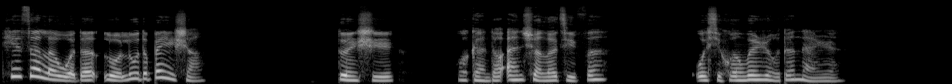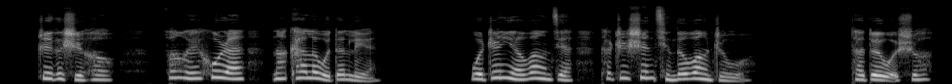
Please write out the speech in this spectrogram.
贴在了我的裸露的背上，顿时。我感到安全了几分。我喜欢温柔的男人。这个时候，方维忽然拿开了我的脸，我睁眼望见他正深情的望着我。他对我说：“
